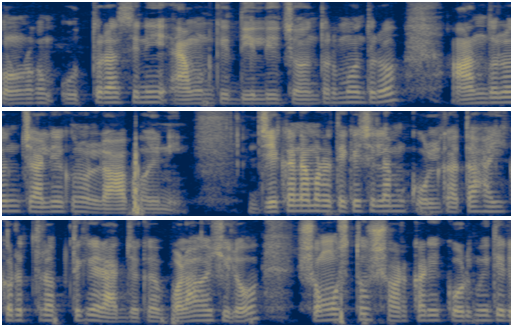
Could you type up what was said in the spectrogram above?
কোনো রকম উত্তর আসেনি। এমনকি দিল্লির যন্ত্রমন্ত্র আন্দোলন চালিয়ে কোনো লাভ হয়নি। যেখানে আমরা দেখেছিলাম, কলকাতা হাইকোর্টের তরফ থেকে রাজ্যকে বলা হয়েছিল, সমস্ত সরকারি কর্মীদের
